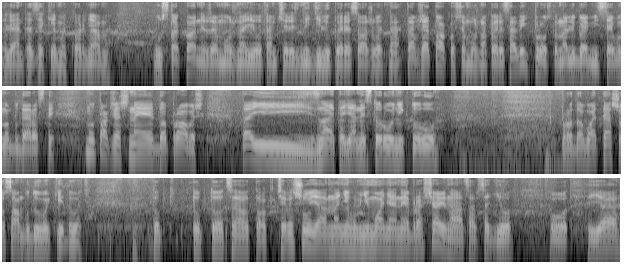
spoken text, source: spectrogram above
гляньте з якими корнями. У стакани вже можна його там через неділю пересаджувати. На... Та вже так ось можна пересадити просто на любе місце, і воно буде рости. Ну так же ж не доправиш. Та і знаєте, я не сторонник того продавати те, що сам буду викидувати. Тобто, тобто це отак. Через що я на нього внимання не обращаю на це все діло. От, я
